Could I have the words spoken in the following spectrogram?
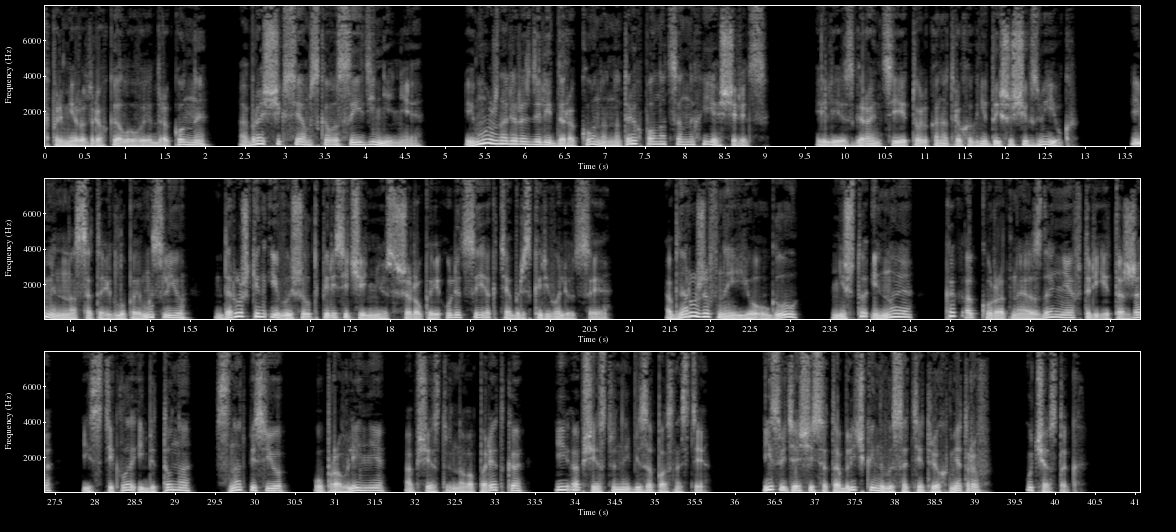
к примеру, трехголовые драконы, образчик сиамского соединения? И можно ли разделить дракона на трех полноценных ящериц? Или с гарантией только на трех огнедышащих змеюк? Именно с этой глупой мыслью Дорожкин и вышел к пересечению с широкой улицей Октябрьской революции, обнаружив на ее углу не что иное, как аккуратное здание в три этажа из стекла и бетона с надписью «Управление общественного порядка и общественной безопасности» и светящейся табличкой на высоте трех метров Участок.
